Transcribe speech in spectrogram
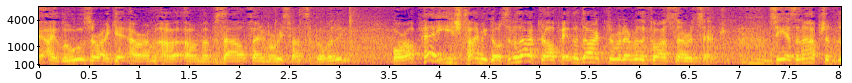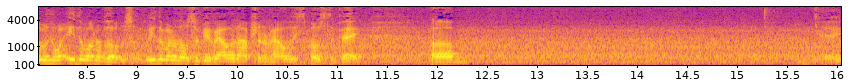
I lose or I get or I'm, I'm absolved of any more responsibility, or I'll pay each time he goes to the doctor. I'll pay the doctor whatever the costs are, etc. so he has an option of doing either one of those. Either one of those would be a valid option of how he's supposed to pay. Um, okay.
